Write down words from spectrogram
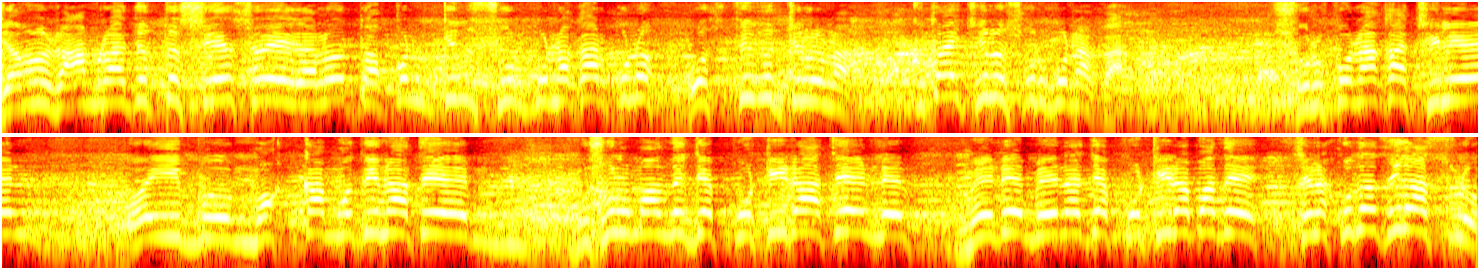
যেমন রাম রাজত্ব শেষ হয়ে গেল তখন কিন্তু সুর্পনাখার কোনো অস্তিত্ব ছিল না। কোথায় ছিল সুর্পনাখা সুর্পনাখা ছিলেন ওই মক্কা মদিনাতে মুসলমানদের যে পটিরা আছে মেয়েদের মেয়েরা যে পটিরা বাঁধে সেটা কোথা থেকে আসলো?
